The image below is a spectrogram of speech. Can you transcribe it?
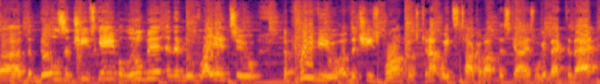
uh, the Bills and Chiefs game a little bit and then move right into the preview of the Chiefs Broncos. Cannot wait to talk about this, guys. We'll get back to that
